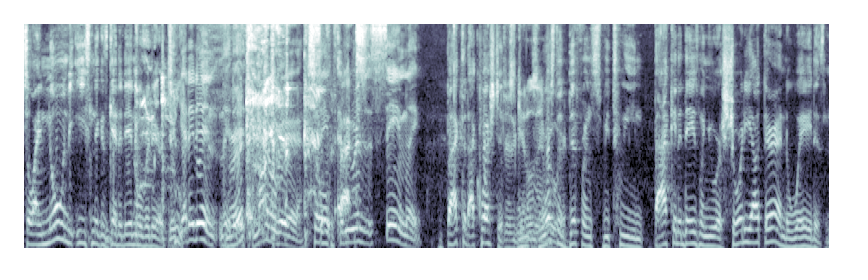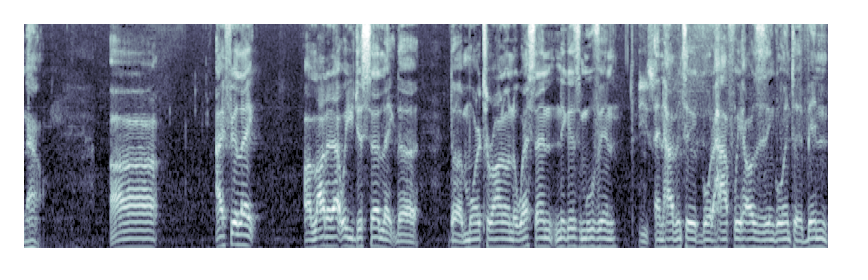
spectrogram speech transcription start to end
So I know in the east niggas get it in over there too. You get it in. Like, Right? It's mine over there. So, So facts. everywhere's the same. Like Back to that question. There's What's everywhere. the difference between back in the days when you were shorty out there and the way it is now? Uh, I feel like a lot of that what you just said, like the the more Toronto and the West End niggas moving East. and having to go to halfway houses and go into Ben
